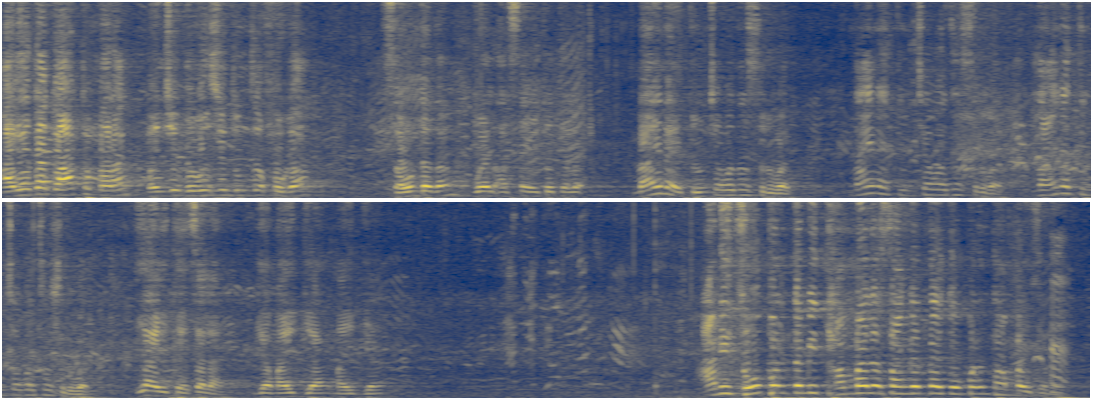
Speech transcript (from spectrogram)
आणि आता गाठ मारा म्हणजे व्यवस्थित तुमचा फुगा. साऊंड दादा बल असा येतो त्याला. नाही नाही तुमच्यापासून सुरुवात. नाही नाही तुमच्यापासून सुरुवात. नाही नाही तुमच्यापासून सुरुवात. या इथे चला. घ्या माईक घ्या माईक घ्या. आणि जोपर्यंत मी थांबायला सांगत नाही तोपर्यंत थांबायचं नाही.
